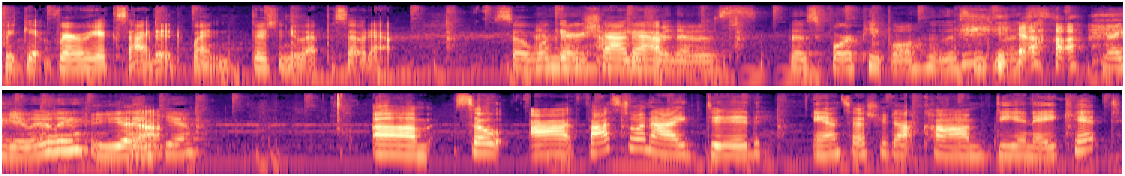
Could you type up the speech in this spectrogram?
we get very excited when there's a new episode out. So we'll I'm give a shout out. for those those four people who listen to Yeah. us regularly. Yeah. Thank you. Um, so uh, Fasto and I did Ancestry.com DNA kit,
